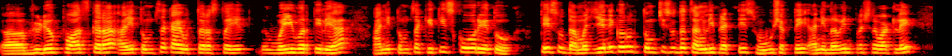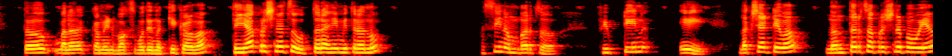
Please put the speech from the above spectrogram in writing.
व्हिडिओ पॉज करा आणि तुमचं काय उत्तर असतं हे वहीवरती लिहा आणि तुमचा किती स्कोअर येतो ते सुद्धा म्हणजे जेणेकरून तुमची सुद्धा चांगली प्रॅक्टिस होऊ शकते आणि नवीन प्रश्न वाटले तर मला कमेंट बॉक्समध्ये नक्की कळवा. तर या प्रश्नाचं उत्तर आहे मित्रांनो सी नंबरचं फिफ्टीन ए लक्षात ठेवा नंतरचा प्रश्न पाहूया.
